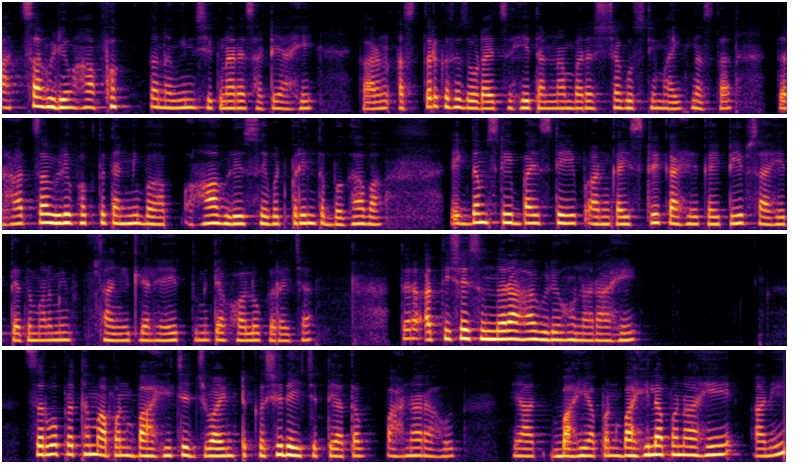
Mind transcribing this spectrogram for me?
आजचा व्हिडिओ हा फक्त नवीन शिकणाऱ्यासाठी आहे. कारण अस्तर कसं जोडायचं हे त्यांना बऱ्याचशा गोष्टी माहीत नसतात. तर हाचा व्हिडिओ फक्त त्यांनी ब हा व्हिडिओ शेवटपर्यंत बघावा. एकदम स्टेप बाय स्टेप आणि काही स्ट्रिक आहे काही टिप्स आहेत त्या तुम्हाला मी सांगितलेल्या आहेत. तुम्ही त्या फॉलो करायच्या. तर अतिशय सुंदर हा व्हिडिओ होणार आहे. सर्वप्रथम आपण बाहीचे जॉईंट कसे द्यायचे ते आता पाहणार आहोत. यात बाही आपण बाहीला पण आहे आणि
